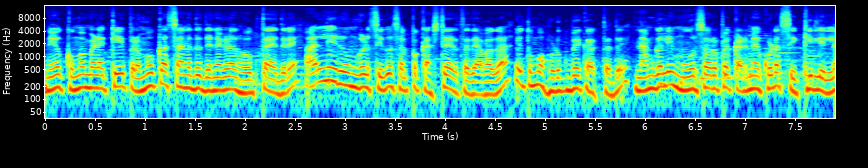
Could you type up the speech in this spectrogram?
ನೀವು ಕುಂಭಮೇಳಕ್ಕೆ ಪ್ರಮುಖ ಸ್ಥಾನದ ದಿನಗಳಲ್ಲಿ ಹೋಗ್ತಾ ಇದ್ರೆ ಅಲ್ಲಿ ರೂಮ್ಗಳು ಸಿಗೋ ಸ್ವಲ್ಪ ಕಷ್ಟ ಇರ್ತದೆ ಅವಾಗ. ನೀವು ತುಂಬಾ ಹುಡುಕ್ಬೇಕಾಗ್ತದೆ. ನಮ್ಗಲ್ಲಿ ಮೂರ್ ಸಾವಿರ ರೂಪಾಯಿ ಕಡಿಮೆ ಕೂಡ ಸಿಕ್ಕಿರ್ಲಿಲ್ಲ.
